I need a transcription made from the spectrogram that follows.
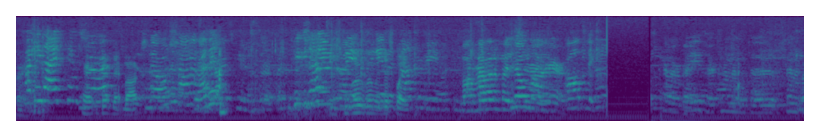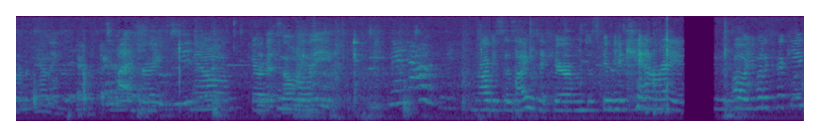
I need ice cream, Here, sir. that box. No, Sean is the ice cream dessert. Pick it up. Move, move it this way. Well, how about if I just No, sit Mark, right here? I'll take. Killer bees are coming to Santa Barbara County. Great. Now, If Eric it's can Robbie says I can take care of them, just give me a can of Raid. Oh, you want a cookie?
